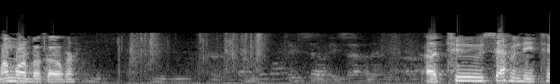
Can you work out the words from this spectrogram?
One more book over. 277 uh, 272.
